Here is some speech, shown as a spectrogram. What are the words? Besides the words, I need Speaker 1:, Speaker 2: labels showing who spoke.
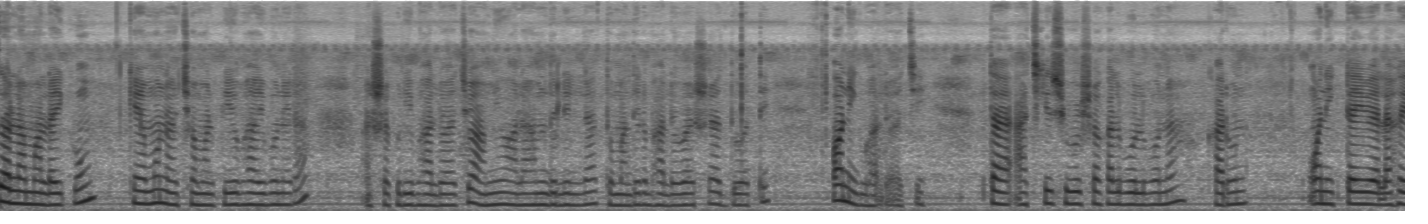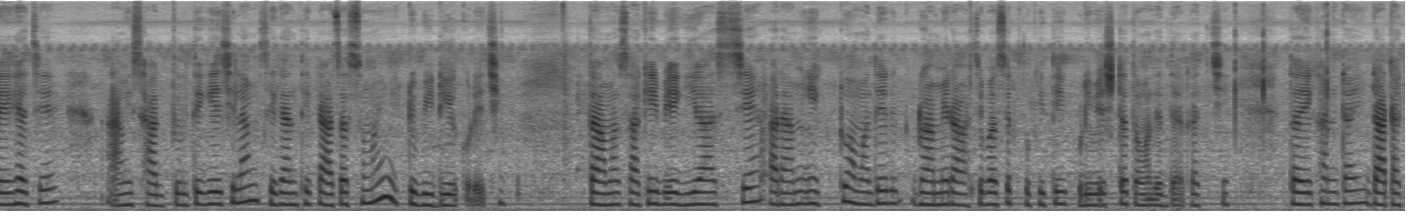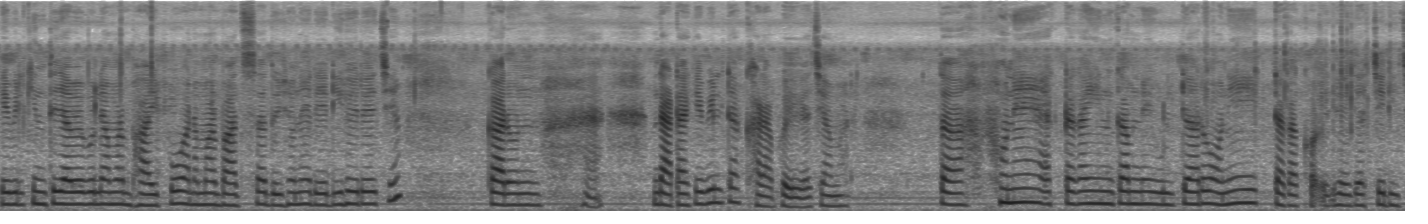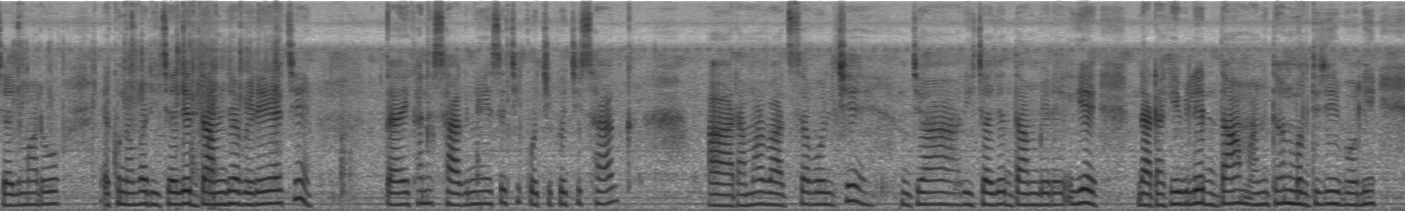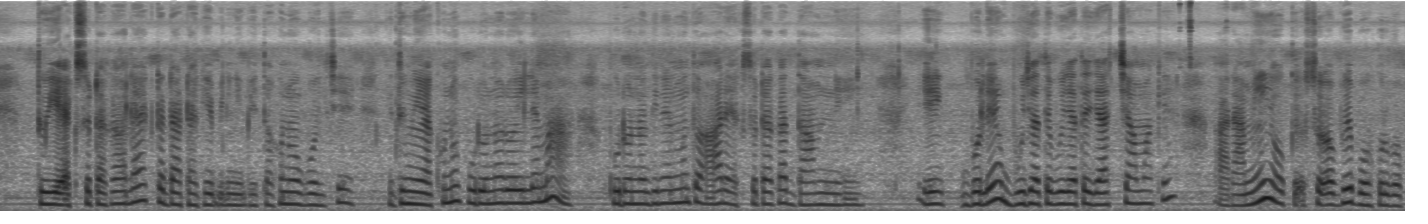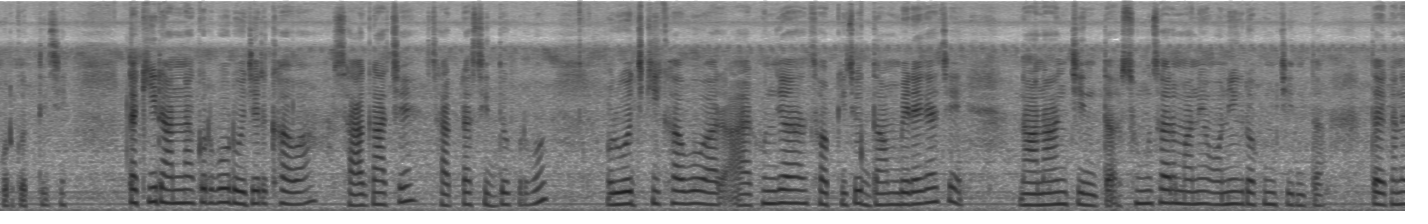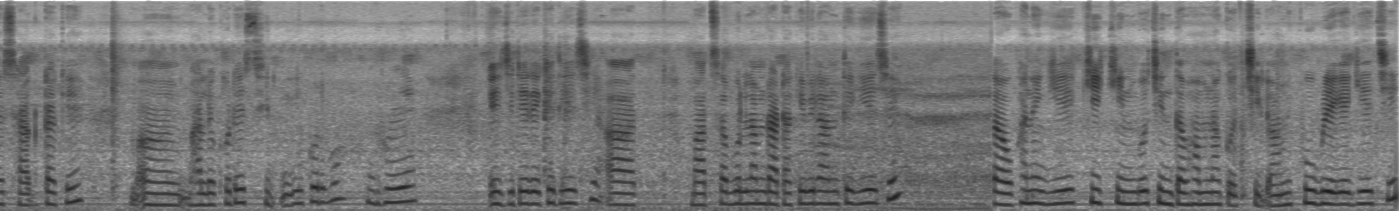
Speaker 1: সালাম আলাইকুম। কেমন আছো আমার প্রিয় ভাই বোনেরা? আশা করি ভালো আছো। আমিও আলহামদুলিল্লাহ তোমাদের ভালোবাসা আর দোয়াতে অনেক ভালো আছি। তা আজকে শুভ সকাল বলব না, কারণ অনেকটাই বেলা হয়ে গেছে। আমি শাক তুলতে গিয়েছিলাম, সেখান থেকে আসার সময় একটু ভিডিও করেছি। তা আমার সাকিব এগিয়ে আসছে আর আমি একটু আমাদের গ্রামের আশেপাশের প্রকৃতি পরিবেশটা তোমাদের দেখাচ্ছি। তা এখানটায় ডাটা কেবিল কিনতে যাবে বলে আমার ভাইপো আর আমার বাদশা দুজনে রেডি হয়ে রয়েছে। কারণ হ্যাঁ ডাটা কেবিলটা খারাপ হয়ে গেছে আমার। তা ফোনে এক টাকা ইনকাম নেই, উল্টে আরও অনেক টাকা খরচ হয়ে যাচ্ছে রিচার্জ মারও এখন আবার রিচার্জের দাম যা বেড়ে গেছে, তা এখানে শাক নিয়ে এসেছি, কচি কচি শাক। আর আমার বাদশা বলছে, যা রিচার্জের দাম বেড়ে ইয়ে ডাটা কেবিলের দাম। আমি তখন বলতেছি বলি তুই একশো টাকাওয়ালা একটা ডাটা কেবিল নিবি। তখন ও বলছে, তুমি এখনও পুরনো রইলে মা, পুরনো দিনের মতো আর একশো টাকার দাম নেই। এই বলে বুঝাতে বুঝাতে যাচ্ছে আমাকে, আর আমি ওকে সবে বকর বকর করতেছি। তা কি রান্না করব? রোজের খাওয়া, শাক আছে, শাকটা সিদ্ধ করব। রোজ কি খাব? আর এখন যা সব কিছুর দাম বেড়ে গেছে, নানান চিন্তা। সংসার মানে অনেক রকম চিন্তা। তো এখানে শাকটাকে ভালো করে ইয়ে করব, ধুয়ে এজড়ে রেখে দিয়েছি। আর বাদশা বললাম, ডাটা কেবিল আনতে গিয়েছে। তা ওখানে গিয়ে কি কিনবো চিন্তা ভাবনা করছিল। আমি খুব রেগে গিয়েছি,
